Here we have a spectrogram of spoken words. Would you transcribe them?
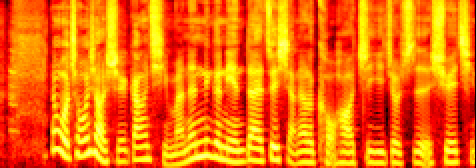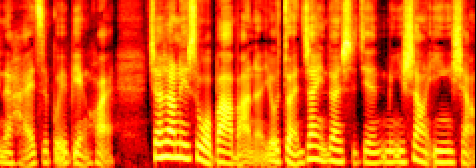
那我从小学钢琴嘛，那那个年代最响亮的口号之一就是“学琴的孩子不会变坏”。加上那是我爸爸呢，有短暂一段时间迷上音响，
